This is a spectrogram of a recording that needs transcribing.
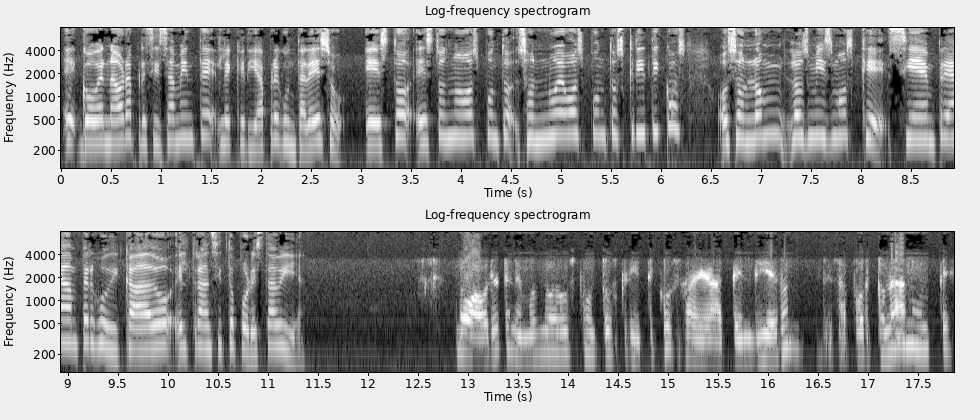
Eh, gobernadora, precisamente le quería preguntar eso. Esto, ¿Estos nuevos puntos son nuevos puntos críticos o son lo- los mismos que siempre han perjudicado el tránsito por esta vía? No, ahora tenemos nuevos puntos críticos, se atendieron, desafortunadamente,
